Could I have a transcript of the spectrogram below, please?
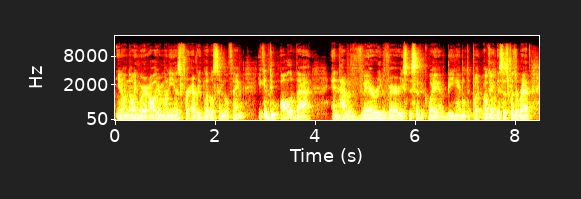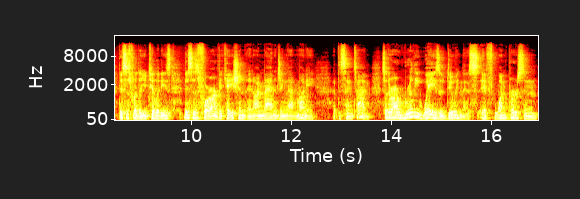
you know, knowing where all your money is for every little single thing, you can do all of that and have a very, very specific way of being able to put, okay, mm-hmm. this is for the rent, this is for the utilities, this is for our vacation, and I'm managing that money at the same time. So there are really ways of doing this if one person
